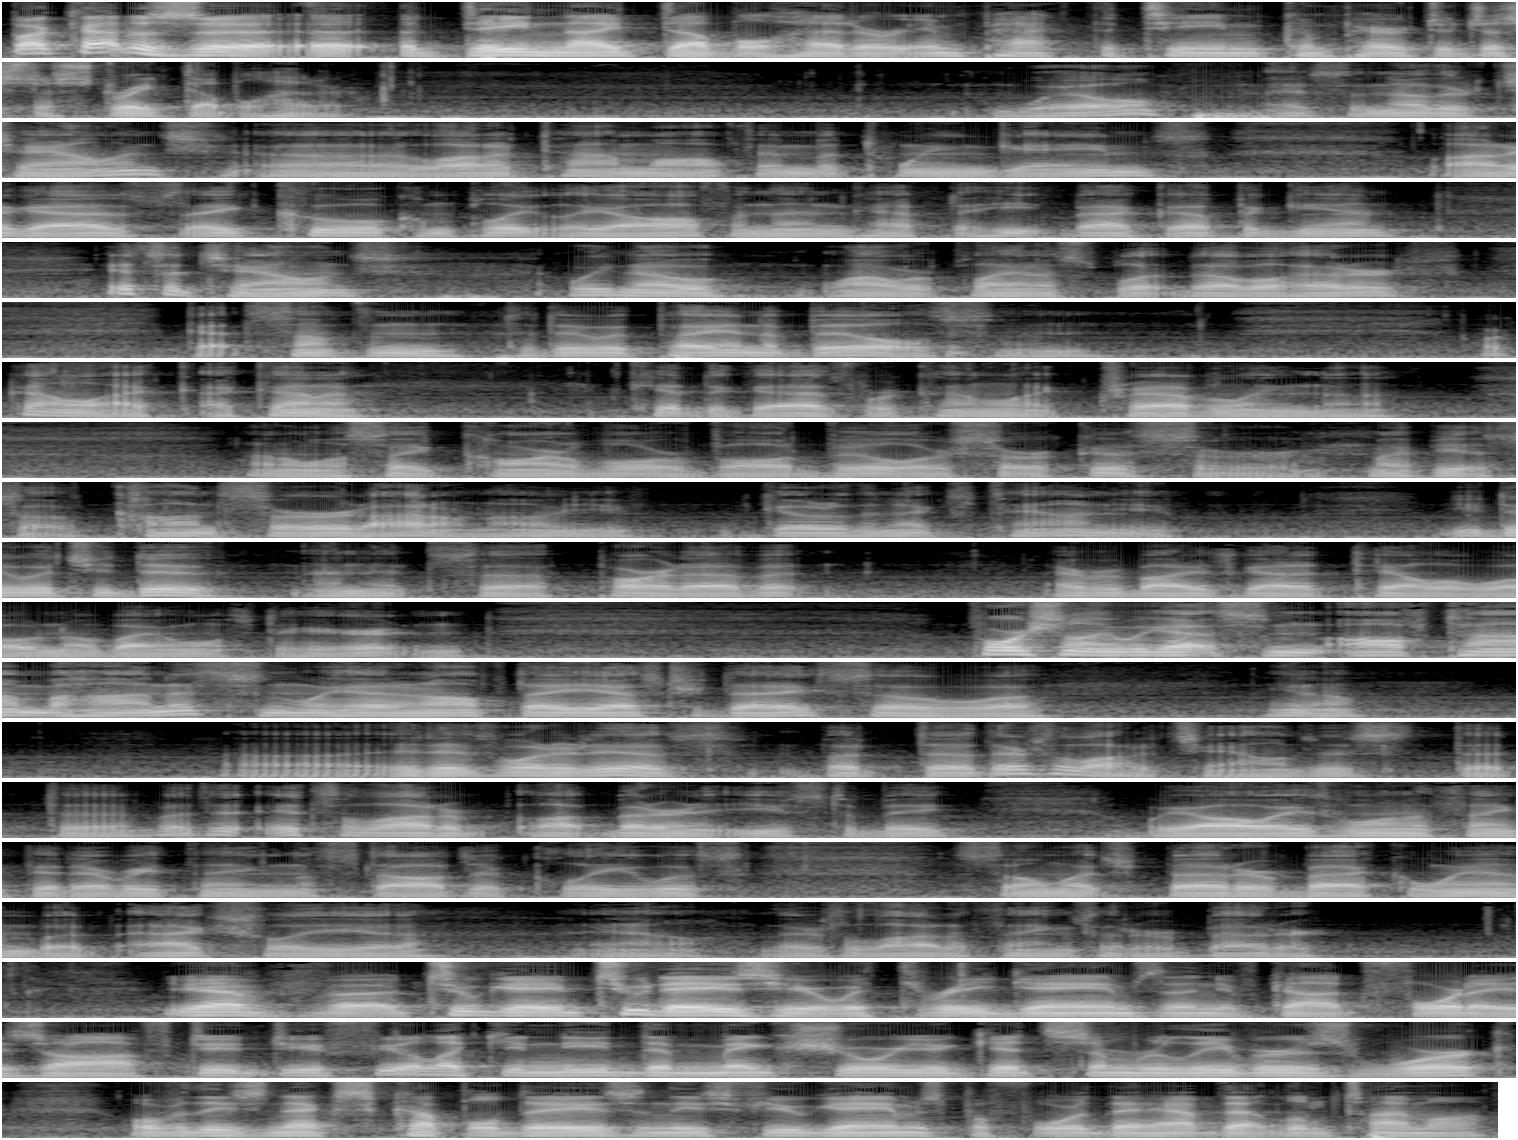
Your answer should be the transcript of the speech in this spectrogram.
Buck, how does a, a day-night doubleheader impact the team compared to just a straight doubleheader? Well, it's another challenge. Uh, a lot of time off in between games. A lot of guys they cool completely off and then have to heat back up again. It's a challenge. We know why we're playing a split doubleheader. Got something to do with paying the bills, and we're kind of like I kind of kid the guys. We're kind of like traveling. Uh, I don't want to say carnival or vaudeville or circus or maybe it's a concert. I don't know. You go to the next town. You you do what you do, and it's uh, part of it. Everybody's got a tale of woe. Nobody wants to hear it. And fortunately, we got some off time behind us, and we had an off day yesterday. So, uh, you know, uh, it is what it is. But uh, there's a lot of challenges. That, uh, but it's a lot of, a lot better than it used to be. We always want to think that everything nostalgically was so much better back when, but actually, uh, you know, there's a lot of things that are better. You have uh, two game two days here with three games, and then you've got four days off. Do, do you feel like you need to make sure you get some relievers work over these next couple days in these few games before they have that little time off?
